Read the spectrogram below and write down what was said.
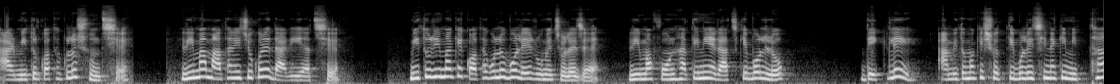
আর মিতুর কথাগুলো শুনছে। রিমা মাথা নিচু করে দাঁড়িয়ে আছে। মিতু রিমাকে কথাগুলো বলে রুমে চলে যায়। রিমা ফোন হাতে নিয়ে রাজকে বলল, দেখলে? আমি তোমাকে সত্যি বলেছি নাকি মিথ্যা?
